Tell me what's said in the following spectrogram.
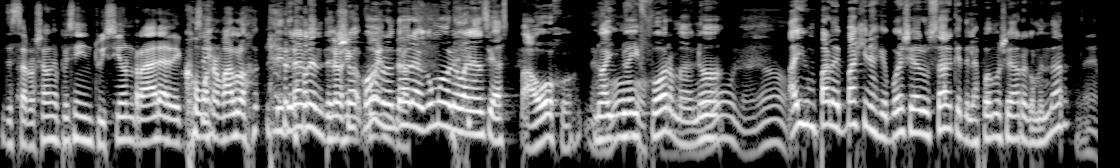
desarrollamos una especie de intuición rara de cómo Sí, armarlo. Literalmente. los Yo, vamos a preguntar encuentros. ahora cómo lo balanceas. A ojo. No, hay, no hay forma, ¿no? Hay un par de páginas que puedes llegar a usar que te las podemos llegar a recomendar. Eh,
